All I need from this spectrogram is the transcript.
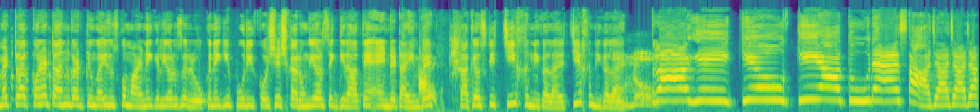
मैं ट्रक को ना टर्न करती हूँ गाइस उसको मारने के लिए और उसे रोकने की पूरी कोशिश करूँगी और उसे गिराते हैं एंड टाइम पे ताकि उसकी चीख निकल आए चीख निकल oh आए। oh, no. क्यों किया तूने ऐसा? आजा आजा आजा।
